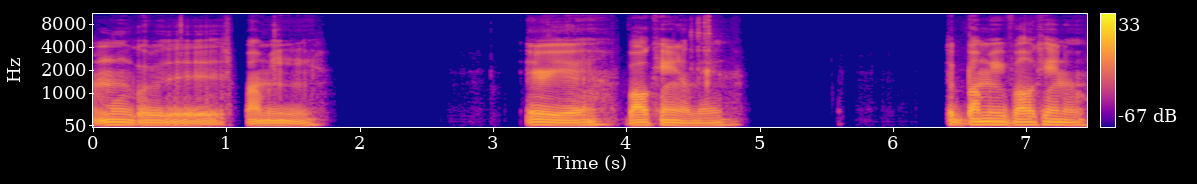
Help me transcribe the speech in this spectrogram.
I'm gonna go to this bummy area volcano, man. The bummy volcano.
